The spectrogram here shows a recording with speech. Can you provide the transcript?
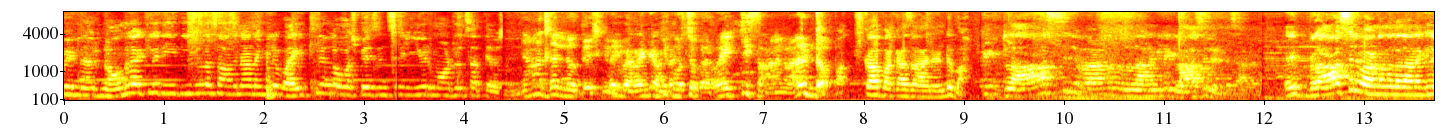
പിന്നെ ഒരു നോർമൽ ആയിട്ടുള്ള രീതിയിലുള്ള സാധനമാണെങ്കിൽ വൈറ്റിലുള്ള വാഷ് ബേസിൻസ് ഈ ഒരു മോഡൽസ് അത്യാവശ്യം. ഞാൻ അതല്ല ഈ വെറൈറ്റി കുറച്ച് വെറൈറ്റി സാധനങ്ങൾ അതുണ്ടോ? പക്കാ പക്കാ സാധനമുണ്ട് ഗ്ലാസ്സിൽ വേണമെന്നുള്ളതാണെങ്കിൽ ഗ്ലാസ്സിലുണ്ട് സാധനം. ഈ ബ്രാസിൽ വേണമെന്നുള്ളതാണെങ്കിൽ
